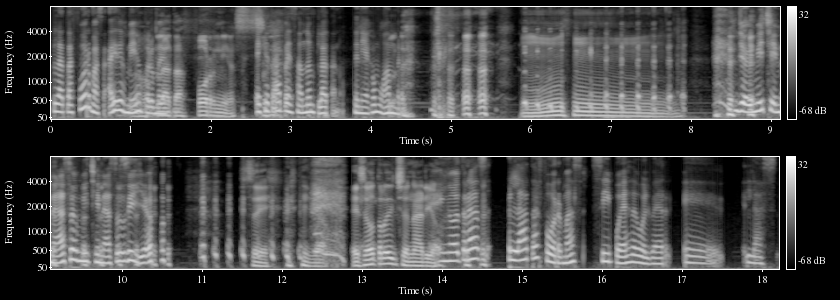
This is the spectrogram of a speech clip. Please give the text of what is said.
plataformas. Ay, Dios mío, No, pero me, Platafornias. es que estaba pensando en plátano. Tenía como hambre. Yo y mis chinazos, mis chinazos y yo. Sí, ya. Ese es otro diccionario. En otras plataformas sí puedes devolver eh, las.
